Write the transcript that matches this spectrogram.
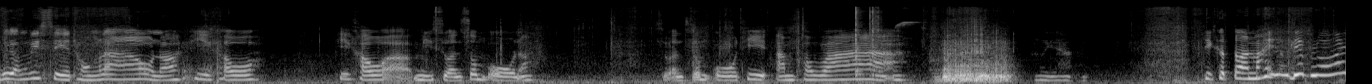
เรื่องวิเศษของเราเนาะพี่เขา พี่เขาอะมีสวนส้มโอเนาะสวนส้มโอที่อัมพวาเนี่ยพี่กระตอนมาให้เราเรียบร้อย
